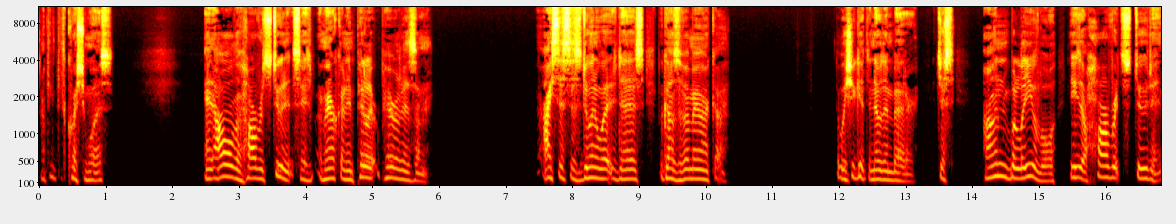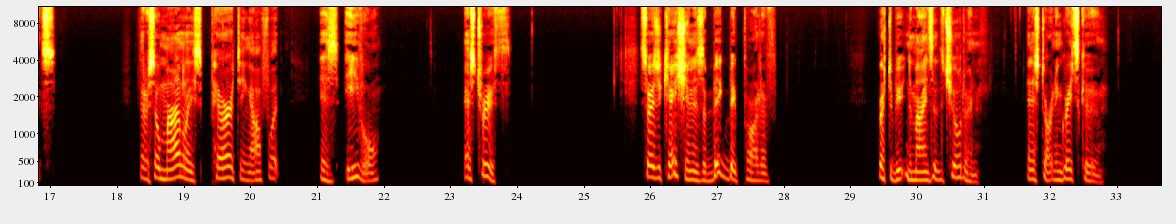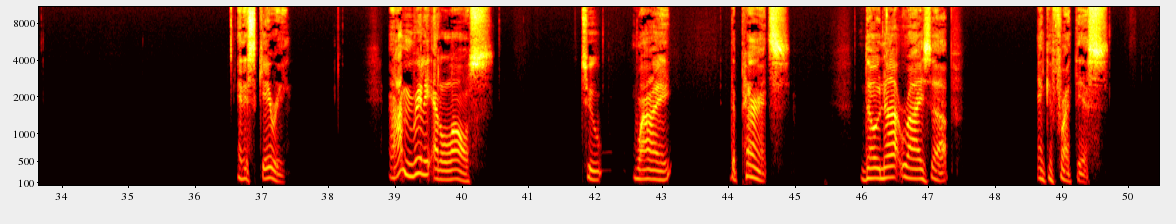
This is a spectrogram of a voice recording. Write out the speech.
I think the question was, and all the Harvard students said American imperialism. ISIS is doing what it does because of America. We should get to know them better just unbelievable. These are Harvard students that are so mindlessly parroting off what is evil as truth. So education is a big, big part of retributing the minds of the children. And it's starting in grade school. And it's scary. And I'm really at a loss to why the parents do not rise up and confront this.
